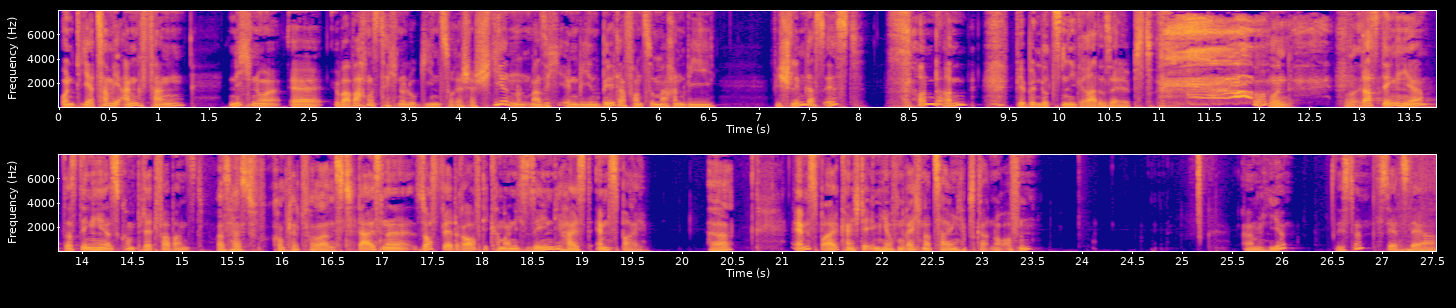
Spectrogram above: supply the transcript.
Und jetzt haben wir angefangen, nicht nur äh, Überwachungstechnologien zu recherchieren und mal sich irgendwie ein Bild davon zu machen, wie, wie schlimm das ist, sondern wir benutzen die gerade selbst. Und Das Ding hier, das Ding hier ist komplett verwanzt. was heißt komplett verwandt? Da ist eine Software drauf, die kann man nicht sehen, die heißt mSpy. Ja. mSpy kann ich dir eben hier auf dem Rechner zeigen, ich habe es gerade noch offen. Ähm, hier, siehst du, das ist jetzt der,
